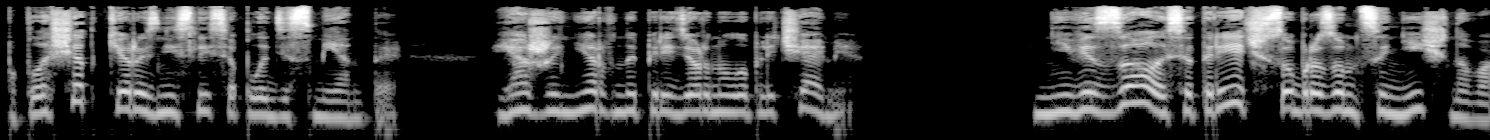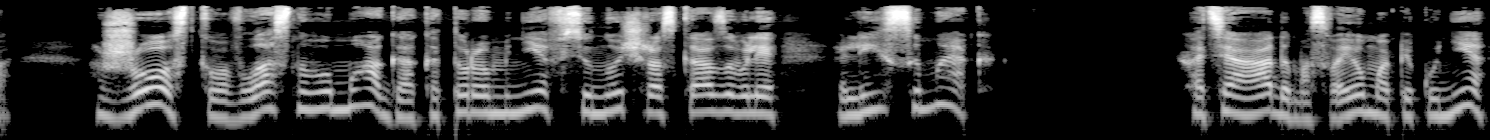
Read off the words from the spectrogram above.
По площадке разнеслись аплодисменты. Я же нервно передернула плечами. Не вязалась эта речь с образом циничного, жесткого, властного мага, о котором мне всю ночь рассказывали Лис и Мэг. Хотя Адам о своем опекуне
